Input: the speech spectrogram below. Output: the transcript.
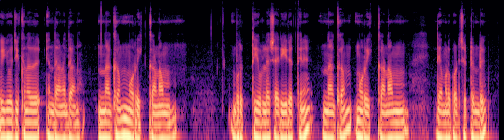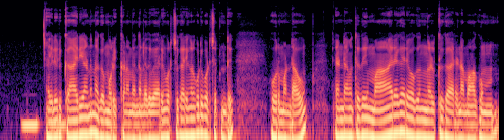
യോജിക്കുന്നത്? എന്താണ്? ഇതാണ്. നഖം മുറിക്കണം. വൃത്തിയുള്ള ശരീരത്തിന് നഖം മുറിക്കണം. ഇത് നമ്മൾ പഠിച്ചിട്ടുണ്ട്. അതിലൊരു കാര്യമാണ് നഖം മുറിക്കണം എന്നുള്ളത്. വേറെയും കുറച്ച് കാര്യങ്ങൾ കൂടി പഠിച്ചിട്ടുണ്ട്. ഓർമ്മ ഉണ്ടാവും. രണ്ടാമത്തേത് മാരക രോഗങ്ങൾക്ക് കാരണമാകും.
